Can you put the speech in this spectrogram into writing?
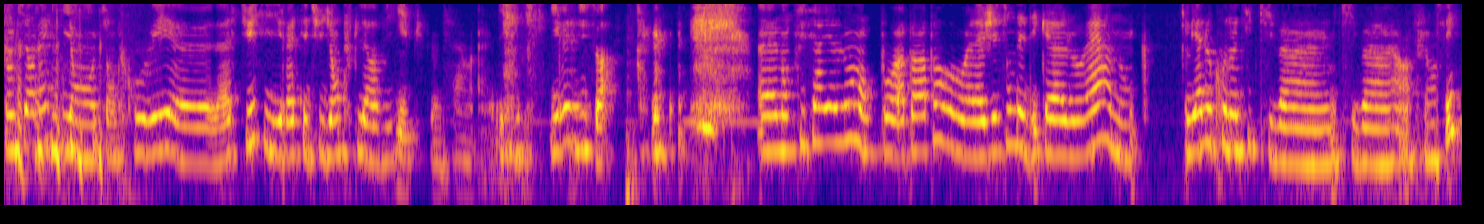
Donc il y en a qui ont, qui ont trouvé euh, l'astuce, ils restent étudiants toute leur vie et puis comme ça, ils restent du soir. euh, non, plus sérieusement, donc pour, par rapport à la gestion des décalages horaires, donc il y a le chronotype qui va, qui va influencer.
